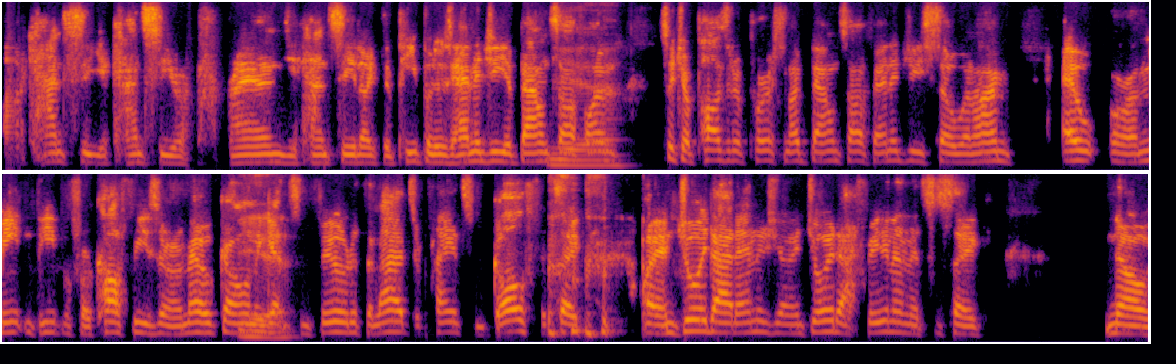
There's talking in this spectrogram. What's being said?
I can't see you can't see your friends, you can't see like the people whose energy you bounce off. Yeah. I'm such a positive person. I bounce off energy. So when I'm out or I'm meeting people for coffees or I'm out going Yeah. and getting some food with the lads or playing some golf, it's like I enjoy that energy. I enjoy that feeling. It's just like, no,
